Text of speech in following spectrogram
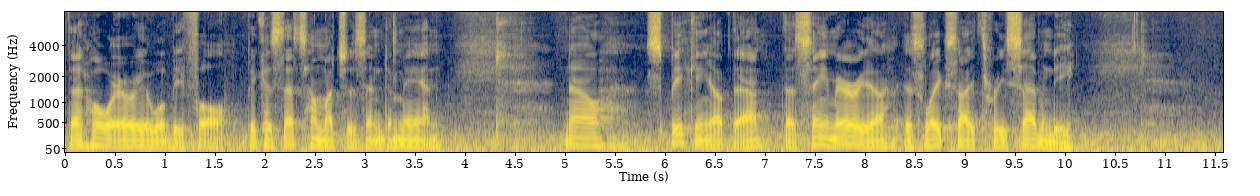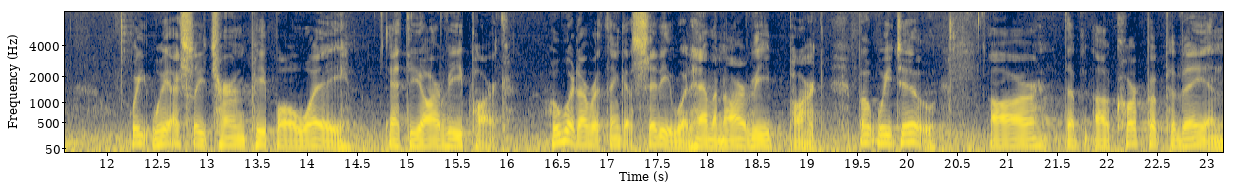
that whole area will be full because that's how much is in demand. Now, speaking of that, that same area is Lakeside 370. We, we actually turn people away at the RV park. Who would ever think a city would have an RV park? But we do. Or the uh, corporate pavilion.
